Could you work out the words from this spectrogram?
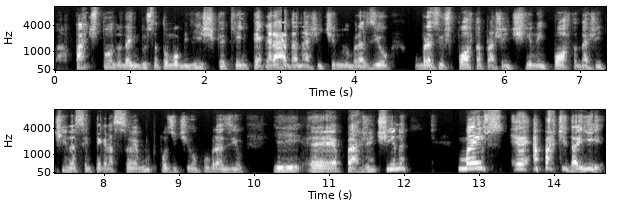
a parte toda da indústria automobilística, que é integrada na Argentina e no Brasil, o Brasil exporta para a Argentina, importa da Argentina. Essa integração é muito positiva para o Brasil e é, para a Argentina. Mas, é, a partir daí,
